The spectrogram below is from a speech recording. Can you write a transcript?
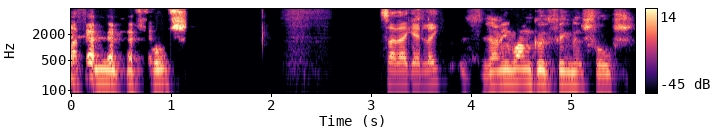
I, I, false. say that again, Lee. There's only one good thing that's false.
